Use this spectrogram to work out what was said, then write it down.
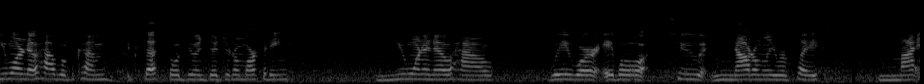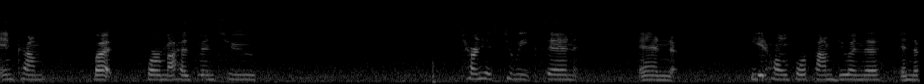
You want to know how we become successful doing digital marketing? You want to know how we were able to not only replace my income, but for my husband to turn his two weeks in and be at home full time doing this in the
